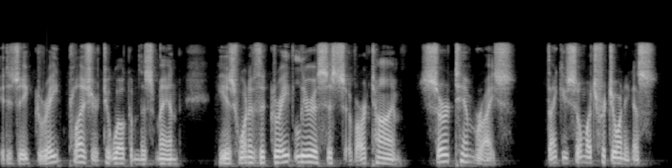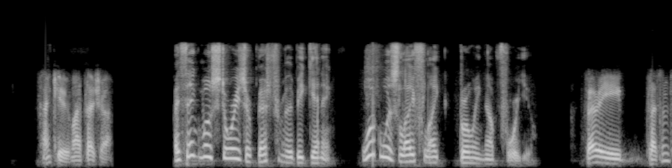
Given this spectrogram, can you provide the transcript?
it is a great pleasure to welcome this man. He is one of the great lyricists of our time, Sir Tim Rice. Thank you so much for joining us. Thank you. My pleasure. I think most stories are best from the beginning. What was life like growing up for you? Very pleasant,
